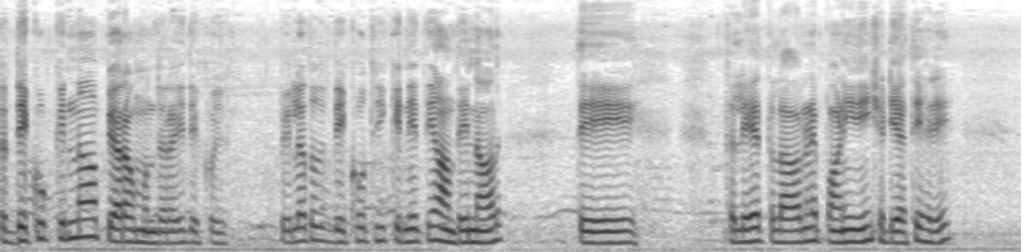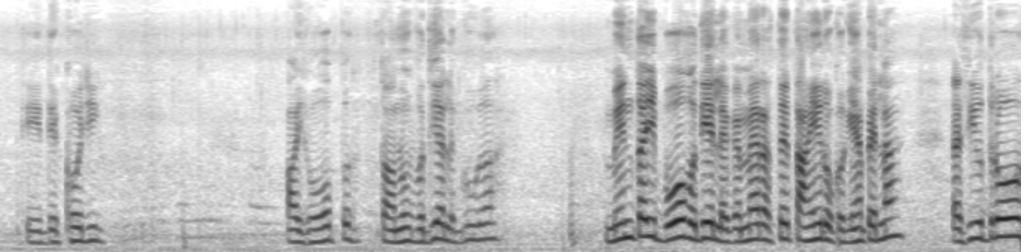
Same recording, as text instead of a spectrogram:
ਤੇ ਦੇਖੋ ਕਿੰਨਾ ਪਿਆਰਾ ਮੰਦਿਰ ਹੈ ਜੀ, ਦੇਖੋ ਜੀ। ਪਹਿਲਾਂ ਤਾਂ ਦੇਖੋ ਤੁਸੀਂ ਕਿੰਨੇ ਧਿਆਨ ਦੇ ਨਾਲ ਤੇ ਥੱਲੇ ਇਹ ਤਲਾਬ ਨੇ ਪਾਣੀ ਨਹੀਂ ਛੱਡਿਆ ਇੱਥੇ ਹਜੇ। ਤੇ ਦੇਖੋ ਜੀ ਆਈ ਹੋਪ ਤੁਹਾਨੂੰ ਵਧੀਆ ਲੱਗੂਗਾ। ਮੈਨੂੰ ਤਾਂ ਜੀ ਬਹੁਤ ਵਧੀਆ ਲੱਗਾ, ਮੈਂ ਰਸਤੇ ਤਾਂ ਹੀ ਰੁਕ ਗਿਆ ਪਹਿਲਾਂ। ਅਸੀਂ ਉਧਰੋਂ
